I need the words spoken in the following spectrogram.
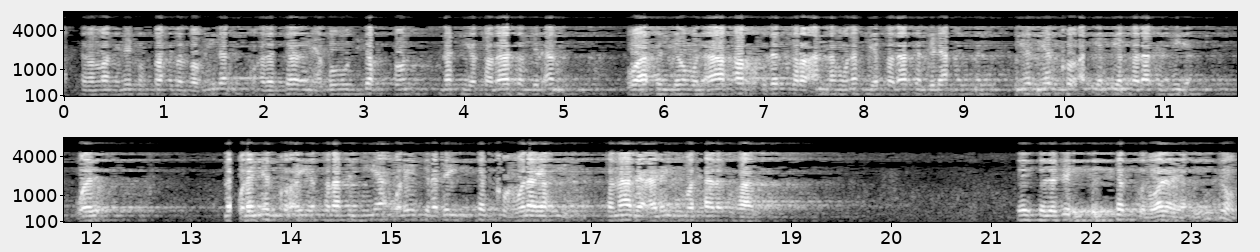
أحسن الله إليكم صاحب الفضيلة وهذا السائل يقول شخص نسي صلاة بالأمس وأتى اليوم الآخر ذكر أنه نسي صلاة بالأمس لم يذكر أي صلاة هي ولم يذكر أي صلاة هي وليس لديه شك ولا يقين فماذا عليه والحالة هذه؟ ليس لديه شك ولا يقين شلون؟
